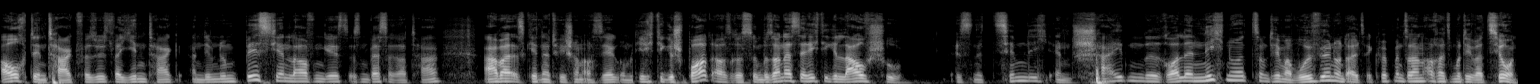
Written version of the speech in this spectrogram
auch den Tag versüßt, weil jeden Tag, an dem du ein bisschen laufen gehst, ist ein besserer Tag. Aber es geht natürlich schon auch sehr um die richtige Sportausrüstung, besonders der richtige Laufschuh ist eine ziemlich entscheidende Rolle, nicht nur zum Thema Wohlfühlen und als Equipment, sondern auch als Motivation.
